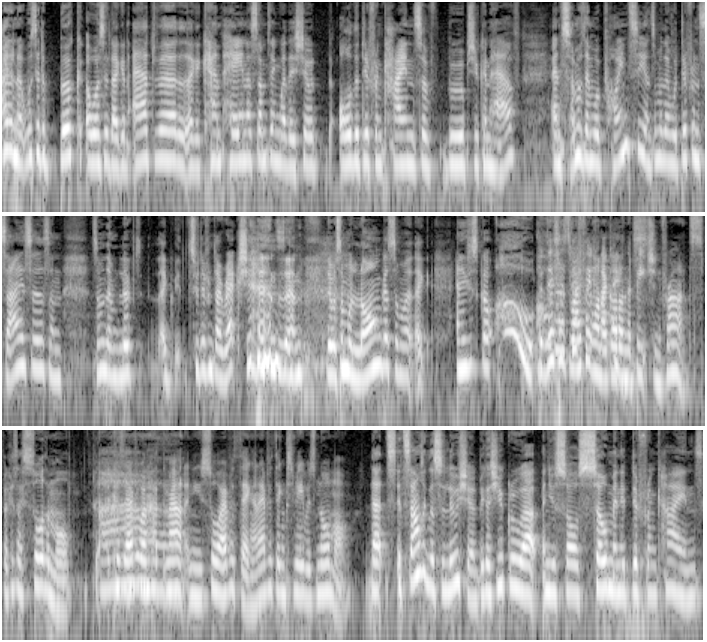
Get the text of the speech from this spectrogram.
I don't know, was it a book or was it like an advert, or like a campaign or something where they showed all the different kinds of boobs you can have? And some of them were pointy and some of them were different sizes and some of them looked like two different directions and there were some were longer, some were like, and you just go, oh, But oh, this is why I think when I got on the beach in France because I saw them all because ah. everyone had them out and you saw everything and everything to me was normal. that's it sounds like the solution because you grew up and you saw so many different kinds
